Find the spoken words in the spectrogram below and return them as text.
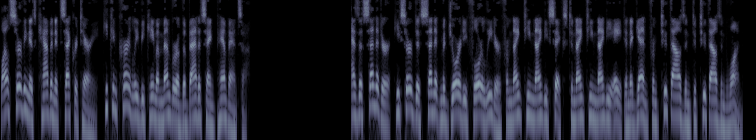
While serving as cabinet secretary, he concurrently became a member of the Batasang Pambansa. As a senator, he served as Senate Majority Floor Leader from 1996 to 1998 and again from 2000 to 2001.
